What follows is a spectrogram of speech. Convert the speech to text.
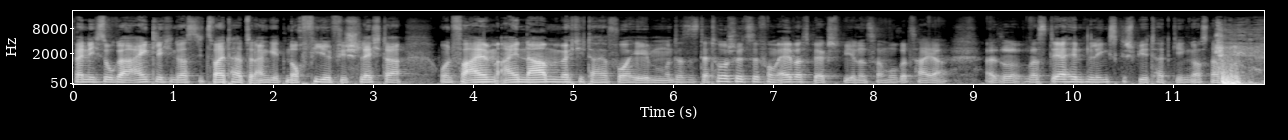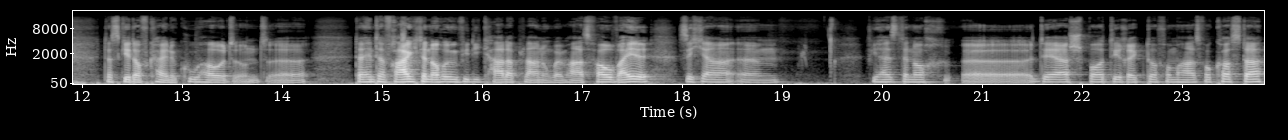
Wenn nicht sogar eigentlich, was die zweite Halbzeit angeht, noch viel, viel schlechter. Und vor allem einen Namen möchte ich da hervorheben und das ist der Torschütze vom Elversberg-Spiel und zwar Moritz Heyer. Also was der hinten links gespielt hat gegen Osnabrück, das geht auf keine Kuhhaut und äh, dahinter frage ich dann auch irgendwie die Kaderplanung beim HSV, weil sich ja ähm, wie heißt der noch, äh, der Sportdirektor vom HSV Costa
